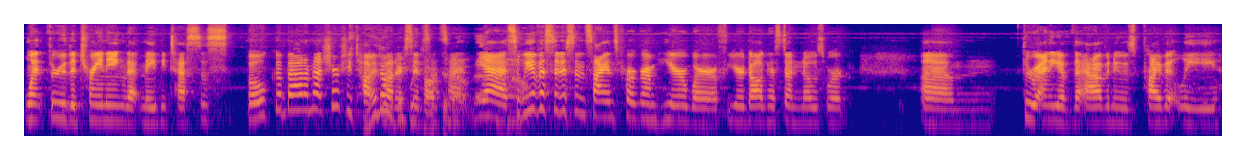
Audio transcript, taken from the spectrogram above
went through the training that maybe Tessa spoke about. I'm not sure if she talked about her citizen science. Yeah, so we have a citizen science program here where if your dog has done nose work um, through any of the avenues privately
